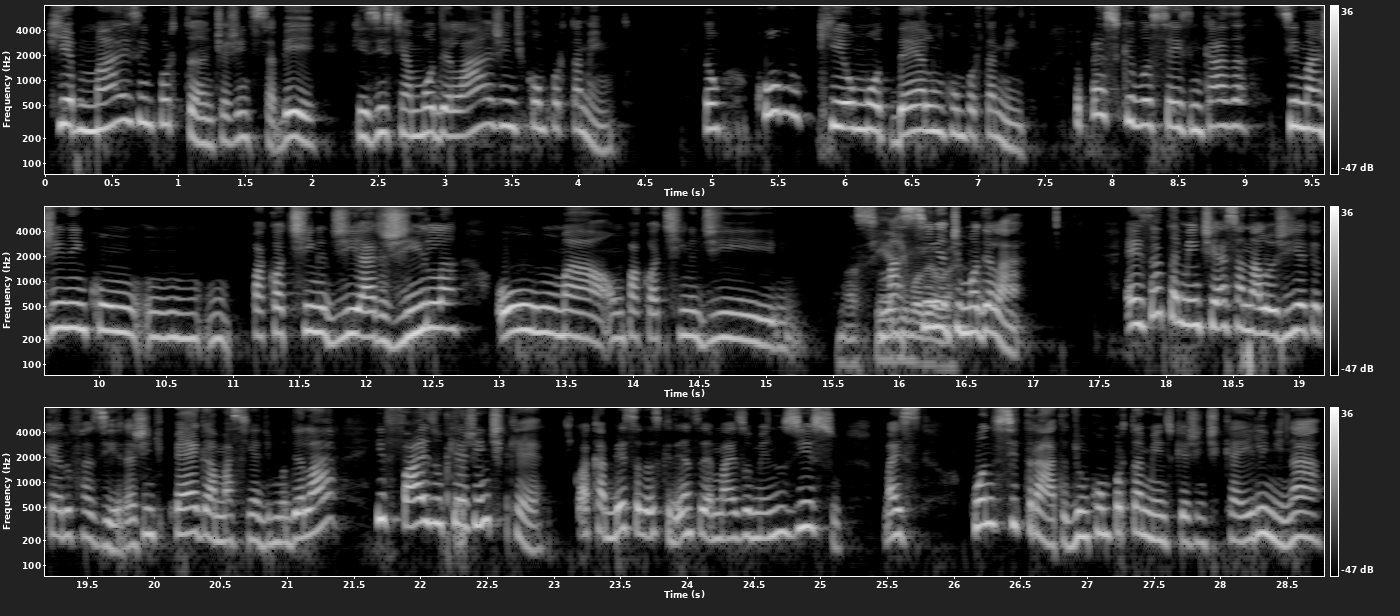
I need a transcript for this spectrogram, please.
que é mais importante a gente saber que existe a modelagem de comportamento. Então, como que eu modelo um comportamento? Eu peço que vocês em casa se imaginem com um, um pacotinho de argila ou uma, um pacotinho de massinha, massinha de, modelar. de modelar. É exatamente essa analogia que eu quero fazer. A gente pega a massinha de modelar e faz o que a gente quer. Com a cabeça das crianças é mais ou menos isso. Mas quando se trata de um comportamento que a gente quer eliminar,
